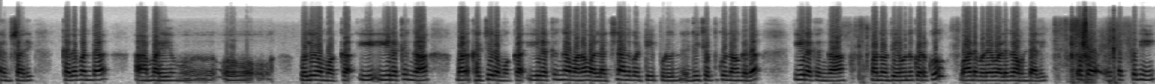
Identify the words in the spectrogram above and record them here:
ఐఎమ్ సారీ కలబంద మరి ఒలివ మొక్క ఈ ఈ రకంగా మన ఖర్జూర మొక్క ఈ రకంగా మనం వాళ్ళ లక్షణాలు బట్టి ఇప్పుడు ఎన్ని చెప్పుకున్నాం కదా. ఈ రకంగా మనం దేవుని కొరకు వాడబడే వాళ్ళుగా ఉండాలి. ఒక చక్కని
